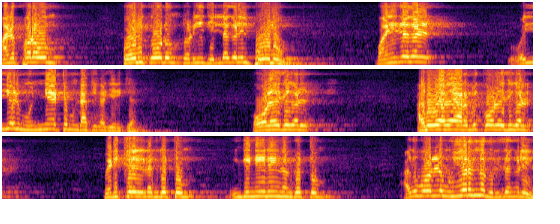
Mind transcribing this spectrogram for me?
മലപ്പുറവും കോഴിക്കോടും തുടങ്ങിയ ജില്ലകളിൽ പോലും വനിതകൾ വലിയൊരു മുന്നേറ്റം ഉണ്ടാക്കി കഴിഞ്ഞിരിക്കുകയാണ്. കോളേജുകൾ അതുപോലെ അറബിക് കോളേജുകൾ മെഡിക്കൽ രംഗത്തും എഞ്ചിനീയറിംഗ് രംഗത്തും അതുപോലുള്ള ഉയർന്ന ബിരുദങ്ങളിൽ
